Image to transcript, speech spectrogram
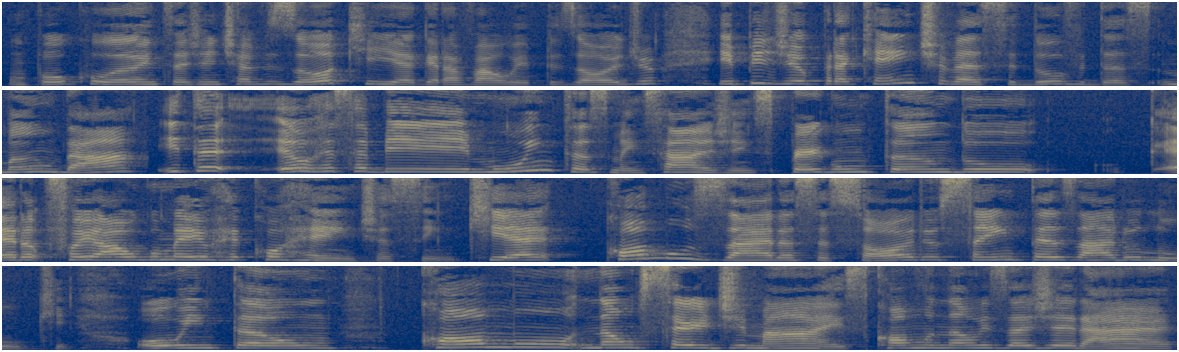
um pouco antes, a gente avisou que ia gravar o episódio e pediu para quem tivesse dúvidas mandar. E te, eu recebi muitas mensagens perguntando. Era, foi algo meio recorrente, assim, que é como usar acessórios sem pesar o look. Ou então, como não ser demais, como não exagerar.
